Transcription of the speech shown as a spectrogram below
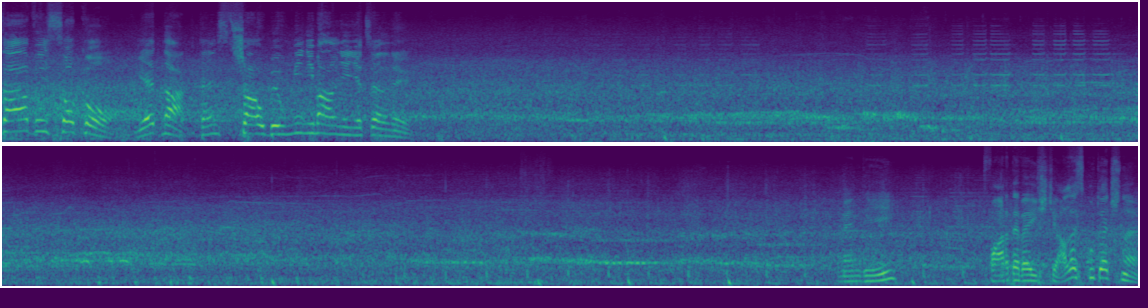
Za wysoko. Jednak ten strzał był minimalnie niecelny. Mendy. Twarde wejście, ale skuteczne.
